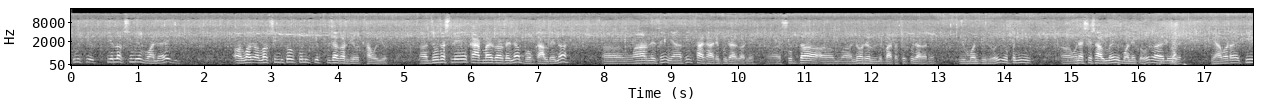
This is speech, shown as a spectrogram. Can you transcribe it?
कुनै के के लक्ष्मी भने है? ल- लक्ष्मीको कुनै के पूजा गर्ने ठाउँ हो यो। जो जसले काठमाड गर्दैन भोग हाल्दैन उहाँहरूले चाहिँ यहाँ चाहिँ शाकाहारी पूजा गर्ने शुद्ध नरिवलबाट चाहिँ पूजा गर्ने यो मन्दिर हो। यो पनि उनासी सालमै बनेको हो र अहिले यहाँबाट केही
